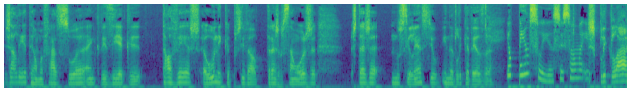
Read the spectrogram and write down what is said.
Já li até uma frase sua em que dizia que talvez a única possível transgressão hoje esteja no silêncio e na delicadeza. Eu penso isso. isso é uma... Explique lá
